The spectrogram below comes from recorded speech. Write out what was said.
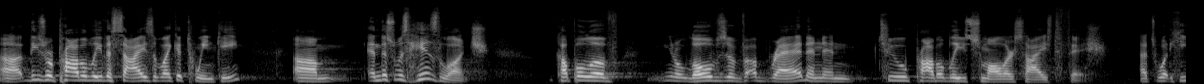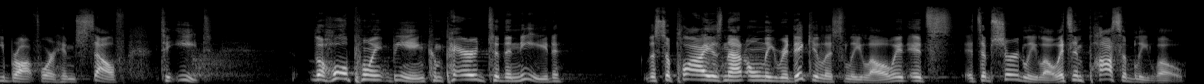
Uh, these were probably the size of like a Twinkie. Um, and this was his lunch. A couple of, you know, loaves of, of bread and, and two probably smaller sized fish. That's what he brought for himself to eat. The whole point being, compared to the need, the supply is not only ridiculously low, it, it's, it's absurdly low. It's impossibly low.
